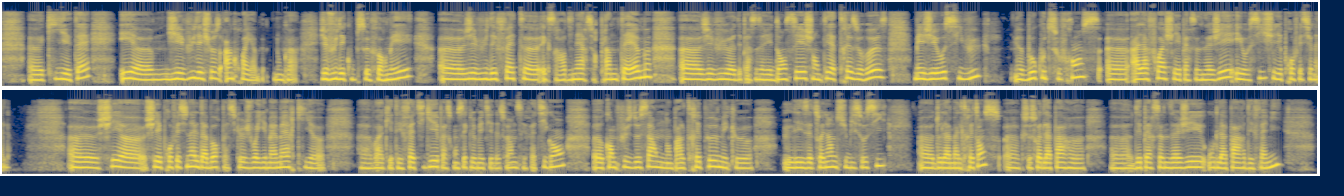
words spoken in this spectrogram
qui y étaient, et j'ai vu des choses incroyables. Donc, j'ai vu des couples se former, j'ai vu des fêtes extraordinaires sur plein de thèmes, j'ai vu des personnes âgées danser, chanter, être très heureuses, mais j'ai aussi vu euh, beaucoup de souffrance euh, à la fois chez les personnes âgées et aussi chez les professionnels. Euh, chez euh, les professionnels d'abord parce que je voyais ma mère qui euh, voilà qui était fatiguée parce qu'on sait que le métier d'aide-soignante c'est fatigant qu'en plus de ça on en parle très peu mais que les aides-soignantes subissent aussi de la maltraitance que ce soit de la part des personnes âgées ou de la part des familles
